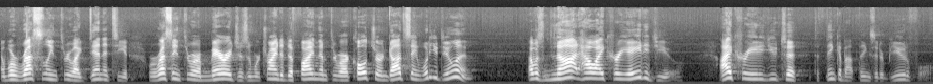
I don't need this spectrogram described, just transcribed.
And we're wrestling through identity and we're wrestling through our marriages and we're trying to define them through our culture. And God's saying, What are you doing? That was not how I created you. I created you to, to think about things that are beautiful,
